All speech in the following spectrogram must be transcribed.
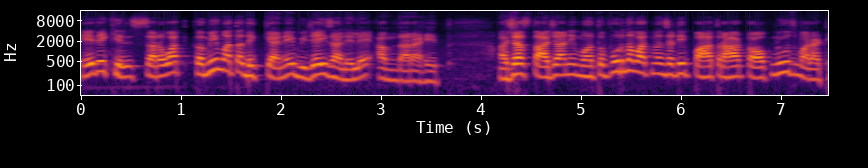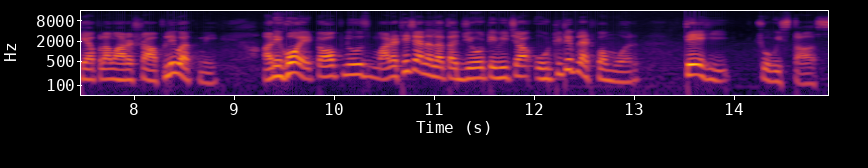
हे देखील सर्वात कमी मताधिक्याने विजयी झालेले आमदार आहेत. अशाच ताज्या आणि महत्त्वपूर्ण बातम्यांसाठी पाहत रहा टॉप न्यूज मराठी आपला महाराष्ट्र आपली बातमी. आणि होय टॉप न्यूज मराठी चॅनल आता जिओ टी व्हीच्या ओ टी टी प्लॅटफॉर्मवर. तेही चोवीस तास.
